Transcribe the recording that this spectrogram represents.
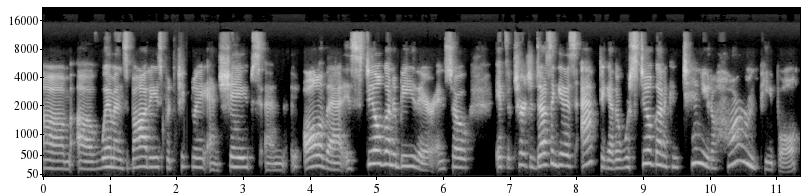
um, of women's bodies, particularly, and shapes, and all of that is still going to be there. And so, if the church doesn't get its act together, we're still going to continue to harm people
